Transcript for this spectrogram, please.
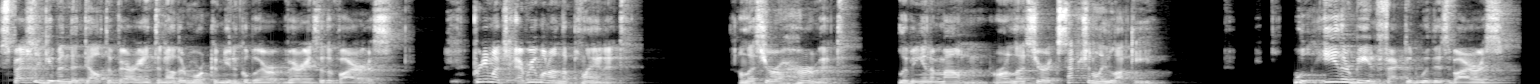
Especially given the delta variant and other more communicable variants of the virus pretty much everyone on the planet unless you're a hermit living in a mountain or unless you're exceptionally lucky will either be infected with this virus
